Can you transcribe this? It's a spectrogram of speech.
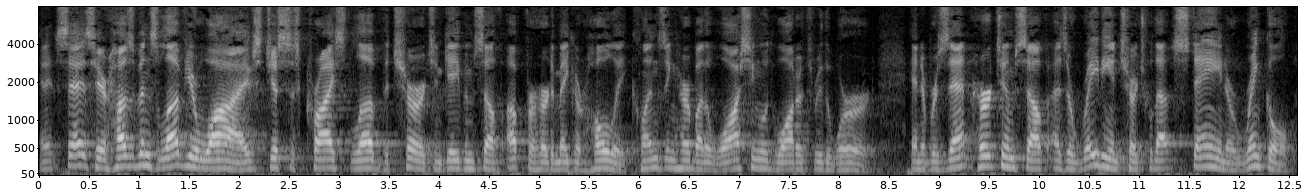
And it says here, Husbands, love your wives just as Christ loved the church and gave himself up for her to make her holy, cleansing her by the washing with water through the word, and to present her to himself as a radiant church without stain or wrinkle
